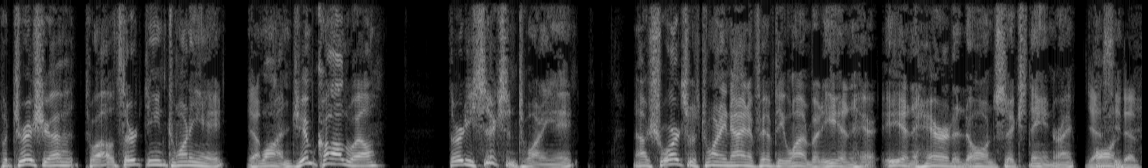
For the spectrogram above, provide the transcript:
Patricia 12 13 28 Yep. one. Jim Caldwell 36 and 28. Now Schwartz was 29 and 51, but he inher- he inherited 0 and 16, right? Yes, 0 he did.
